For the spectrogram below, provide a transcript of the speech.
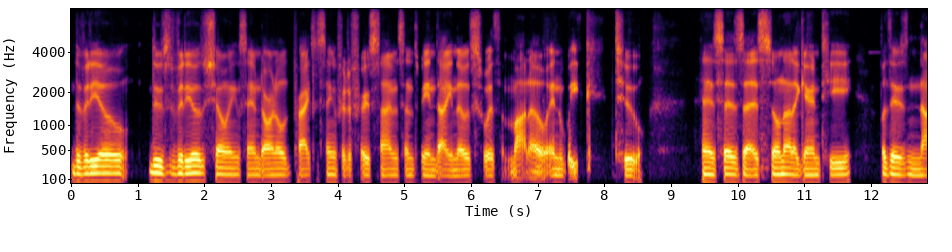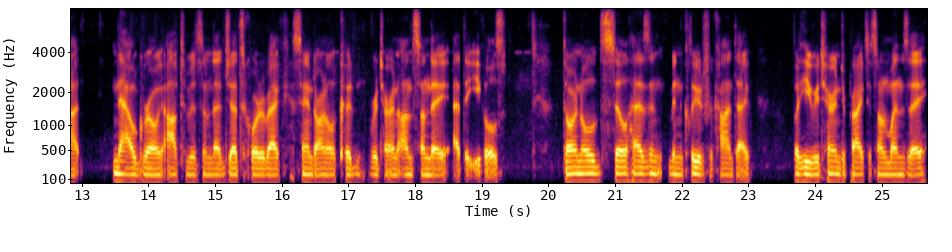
The video, there's videos showing Sam Darnold practicing for the first time since being diagnosed with mono in week two. And it says that it's still not a guarantee, but there's not now growing optimism that Jets quarterback Sam Darnold could return on Sunday at the Eagles. Darnold still hasn't been cleared for contact, but he returned to practice on Wednesday,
